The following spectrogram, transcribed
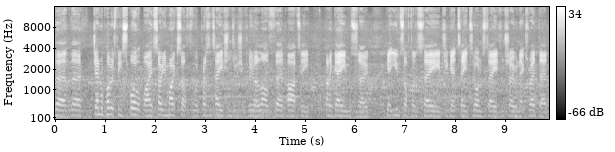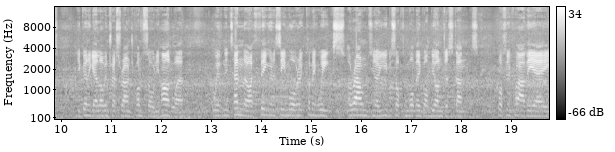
the the general public's been spoilt by Sony and Microsoft with presentations which include a lot of third-party kind of games. So you get Ubisoft on stage, you get Take Two on stage, and show the next Red Dead. You're going to get a lot of interest around your console and your hardware. With Nintendo, I think we're going to see more in the coming weeks around you know Ubisoft and what they've got beyond Just Dance. course, going to come out of EA,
